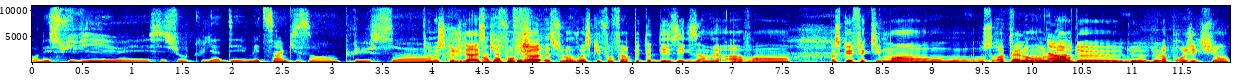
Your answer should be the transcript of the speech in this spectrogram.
on est suivi et c'est sûr qu'il y a des médecins qui sont plus. non, mais ce que je veux dire, est-ce qu'il faut faire, selon vous, est-ce qu'il faut faire peut-être des examens avant? Parce qu'effectivement, on, se rappelle, hein, lors de, de, de la projection,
